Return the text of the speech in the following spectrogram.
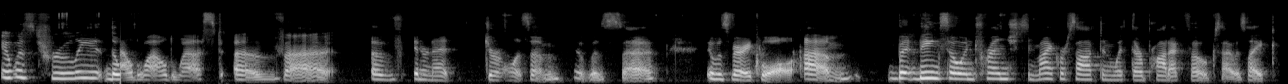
It was truly the wild, wild west of uh, of internet journalism. It was. Uh, it was very cool. Um, but being so entrenched in Microsoft and with their product folks, I was like,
